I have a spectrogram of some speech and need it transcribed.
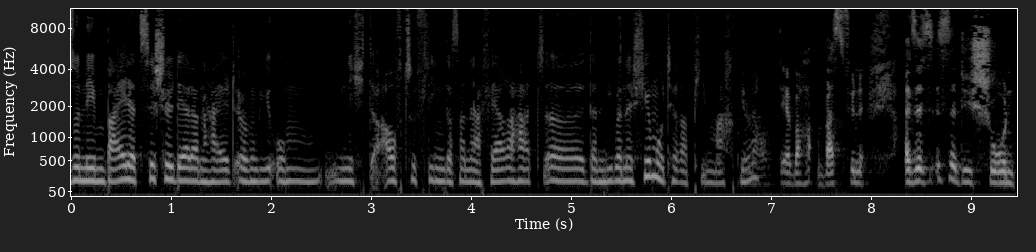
so nebenbei der Zischel, der dann halt irgendwie, um nicht aufzufliegen, dass er eine Affäre hat, äh, dann lieber eine Chemotherapie macht. Ne? Genau, der was für eine. Also es ist natürlich schon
